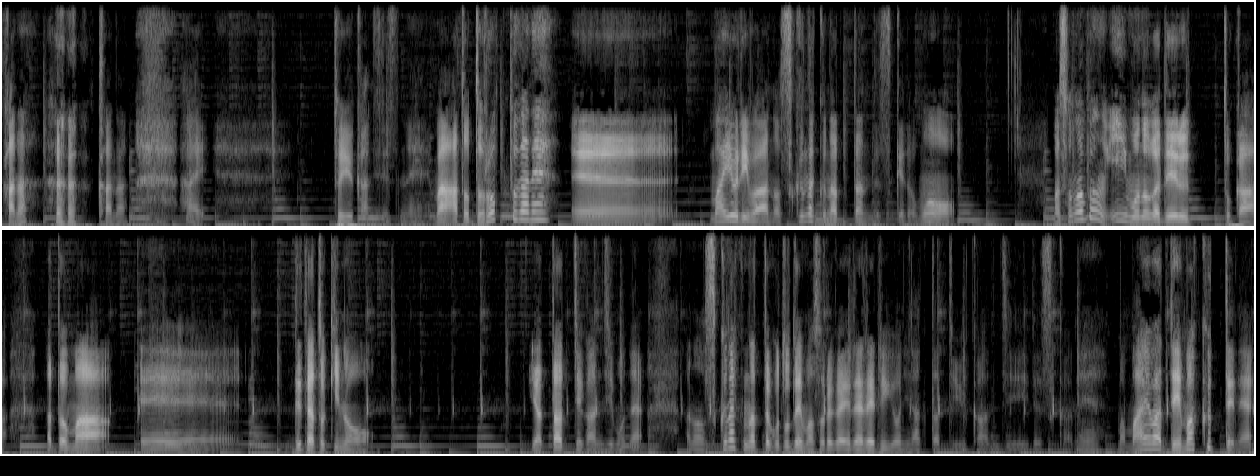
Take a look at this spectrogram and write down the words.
かな？かな？はい。という感じですね。まあ、あとドロップがね、えー、前よりはあの少なくなったんですけども、まあ、その分いいものが出るとか、あとまあ、えー、出た時のやったっていう感じもね、あの、少なくなったことで、まあ、それが得られるようになったっていう感じですかね。まあ、前は出まくってね、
